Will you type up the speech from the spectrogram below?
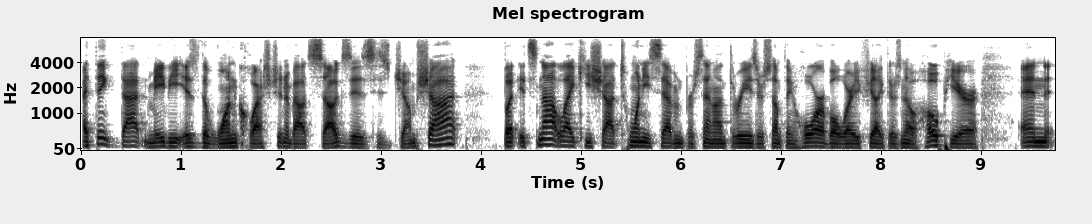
I think that maybe is the one question about Suggs is his jump shot. But it's not like he shot 27% on threes or something horrible where you feel like there's no hope here. And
